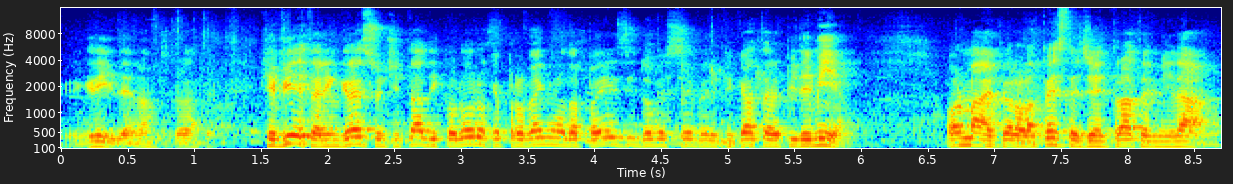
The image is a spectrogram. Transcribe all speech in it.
gride, no? Scusate, che vieta l'ingresso in città di coloro che provengono da paesi dove si è verificata l'epidemia. Ormai però la peste è già entrata in Milano,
